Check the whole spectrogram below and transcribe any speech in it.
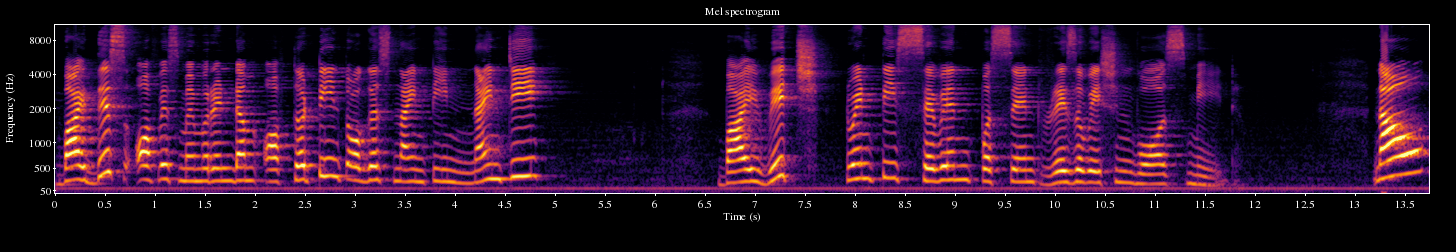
by this office memorandum of 13th August 1990 by which 27% reservation was made. Now,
